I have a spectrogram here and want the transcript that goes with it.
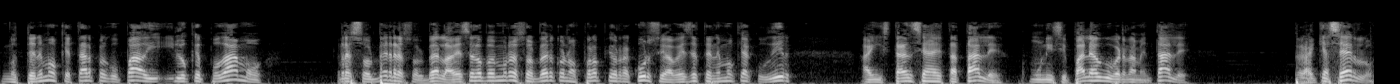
Nos tenemos que estar preocupados y, y lo que podamos resolver, resolverlo. A veces lo podemos resolver con los propios recursos y a veces tenemos que acudir a instancias estatales, municipales o gubernamentales. Pero hay que hacerlo.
